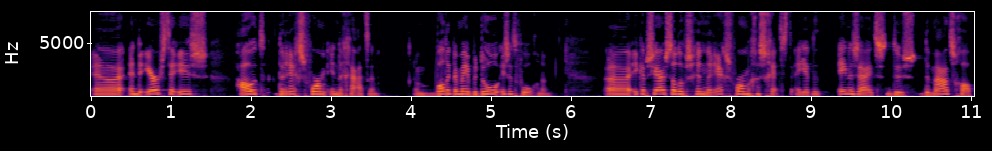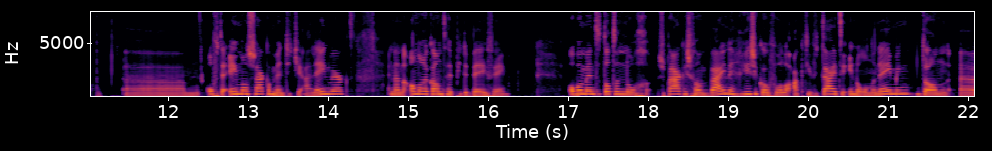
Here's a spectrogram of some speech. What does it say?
Uh, en de eerste is, houd de rechtsvorm in de gaten. En wat ik daarmee bedoel is het volgende. Uh, ik heb zojuist al de verschillende rechtsvormen geschetst. En je hebt enerzijds dus de maatschap uh, of de eenmanszaak op het moment dat je alleen werkt. En aan de andere kant heb je de BV. Op het moment dat er nog sprake is van weinig risicovolle activiteiten in de onderneming, dan uh,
